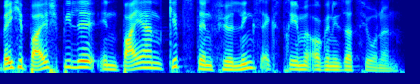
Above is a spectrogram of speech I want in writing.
Welche Beispiele in Bayern gibt's denn für linksextreme Organisationen?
